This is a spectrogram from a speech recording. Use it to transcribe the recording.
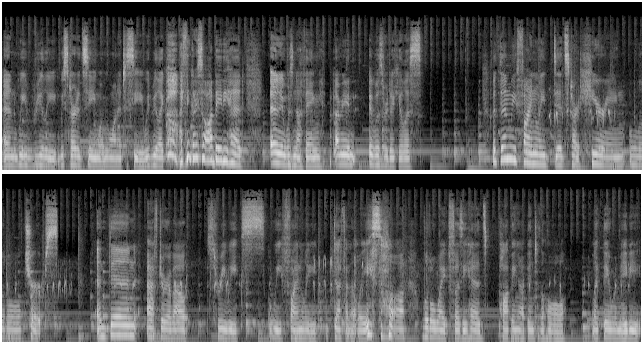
and we really we started seeing what we wanted to see. We'd be like oh, i think i saw a baby head. And it was nothing. I mean it was ridiculous. But then we finally did start hearing little chirps. And then after about three weeks we finally definitely saw little white fuzzy heads popping up into the hole like they were maybe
